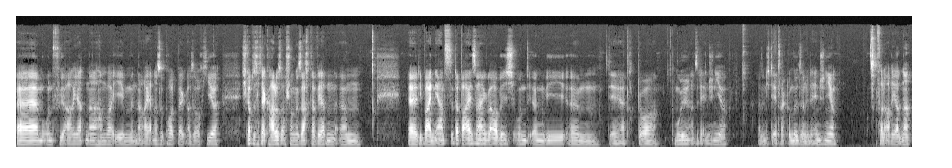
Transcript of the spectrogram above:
Ähm, und für Ariadna haben wir eben ein Ariadna Support Pack. Also auch hier, ich glaube, das hat der Carlos auch schon gesagt, da werden ähm, äh, die beiden Ärzte dabei sein, glaube ich, und irgendwie ähm, der Traktor Mull, also der Engineer, also nicht der Traktor Mull, sondern der Engineer von Ariadna.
